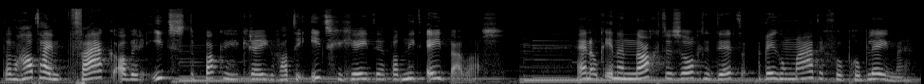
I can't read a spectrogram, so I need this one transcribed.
dan had hij vaak alweer iets te pakken gekregen of had hij iets gegeten wat niet eetbaar was. En ook in de nachten zorgde dit regelmatig voor problemen.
